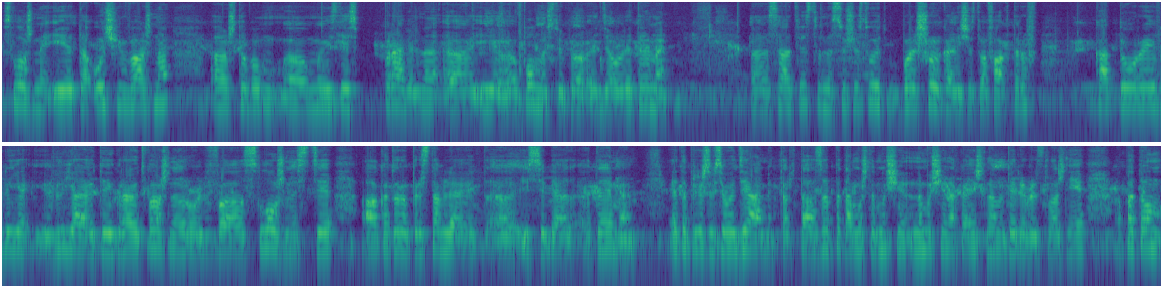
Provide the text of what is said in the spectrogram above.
сложный. И это очень важно, чтобы мы здесь правильно и полностью делали ТМ. Соответственно, существует большое количество факторов, которые влияют и играют важную роль в сложности, которую представляет из себя ТМ. Это прежде всего диаметр таза, потому что мужчин, на мужчинах, конечно, нам оперировать сложнее. А потом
